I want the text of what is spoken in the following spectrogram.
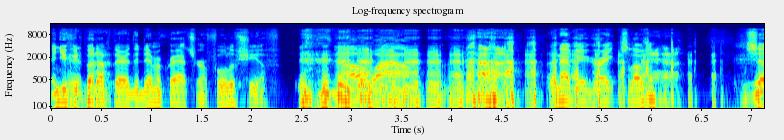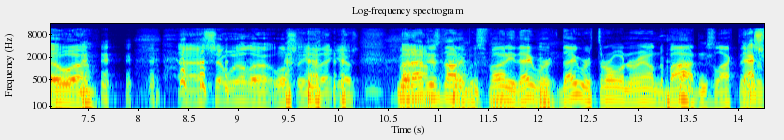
And you could put up there, the Democrats are full of Schiff. Oh, wow. Wouldn't that be a great slogan? So, uh, uh, so we'll uh, we'll see how that goes. But I Um, just thought it was funny. They were they were throwing around the Bidens like they That's were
